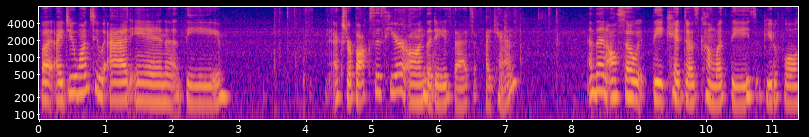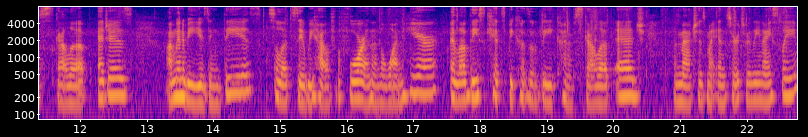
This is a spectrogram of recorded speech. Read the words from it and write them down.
But I do want to add in the extra boxes here on the days that I can. And then also the kit does come with these beautiful scallop edges. I'm going to be using these. So let's say we have the four and then the one here. I love these kits because of the kind of scallop edge. Matches my inserts really nicely.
